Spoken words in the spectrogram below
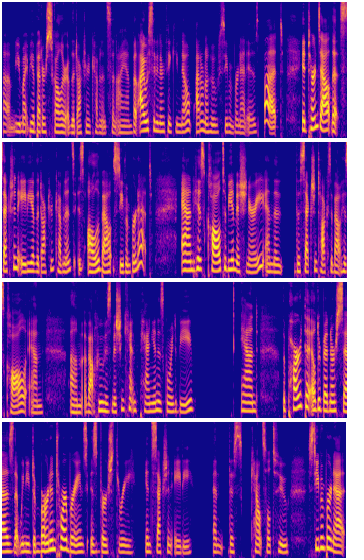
um, you might be a better scholar of the Doctrine and Covenants than I am. But I was sitting there thinking, Nope, I don't know who Stephen Burnett is. But it turns out that section 80 of the Doctrine and Covenants is all about Stephen Burnett and his call to be a missionary. And the, the section talks about his call and um, about who his mission companion is going to be. And the part that Elder Bednar says that we need to burn into our brains is verse 3 in section 80. And this counsel to Stephen Burnett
